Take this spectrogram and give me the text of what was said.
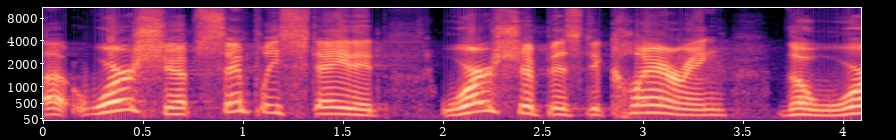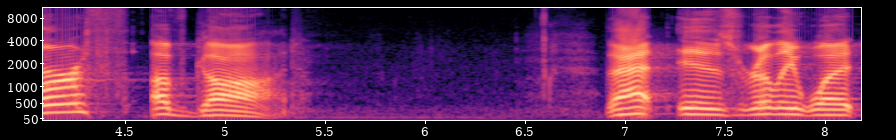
Uh, worship, simply stated, worship is declaring the worth of God. That is really what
